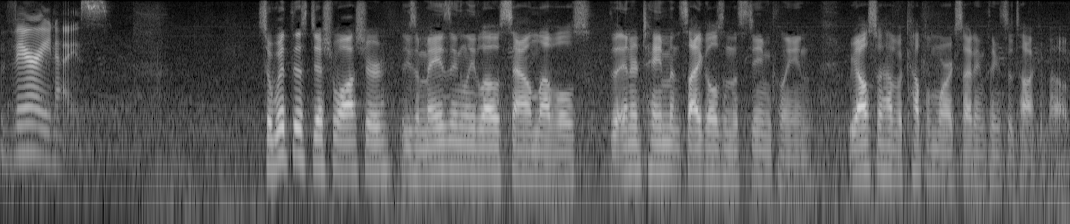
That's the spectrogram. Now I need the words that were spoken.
Very nice. So with this dishwasher, these amazingly low sound levels, the entertainment cycles and the steam clean, we also have a couple more exciting things to talk about.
